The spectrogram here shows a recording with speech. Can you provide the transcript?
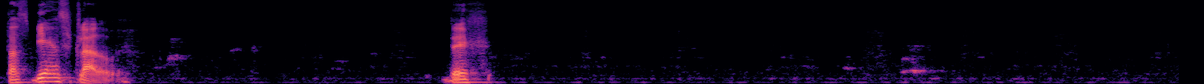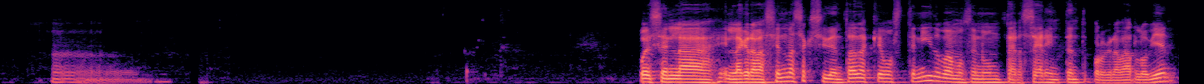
Estás bien ciclado, güey. Deja. Pues en la, en la grabación más accidentada que hemos tenido, vamos en un tercer intento por grabarlo bien.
